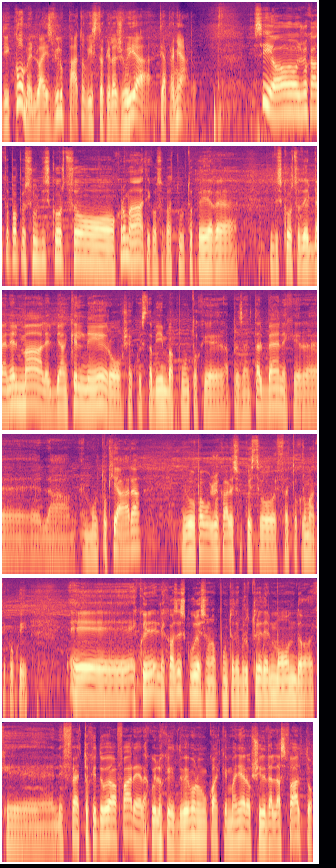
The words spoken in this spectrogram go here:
di come lo hai sviluppato visto che la giuria ti ha premiato. Sì, ho giocato proprio sul discorso cromatico, soprattutto per eh, il discorso del bene e il male, il bianco e il nero, c'è questa bimba appunto che rappresenta il bene, che è, è molto chiara, volevo proprio giocare su questo effetto cromatico qui e, e le cose scure sono appunto le brutture del mondo che l'effetto che doveva fare era quello che dovevano in qualche maniera uscire dall'asfalto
